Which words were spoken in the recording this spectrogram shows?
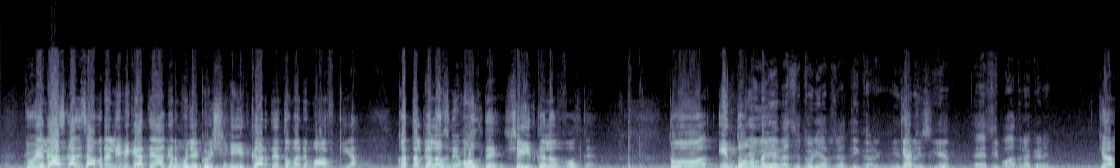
क्योंकि इलियास कादरी साहब अपने लिए भी कहते हैं अगर मुझे कोई शहीद कर दे तो मैंने माफ किया कत्ल का लफ्ज नहीं बोलते शहीद का लफ्ज बोलते हैं तो इन दोनों में ये वैसे थोड़ी आप ज्यादा करेंगे क्या ये चीज़? ये ऐसी बात ना करें क्या?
